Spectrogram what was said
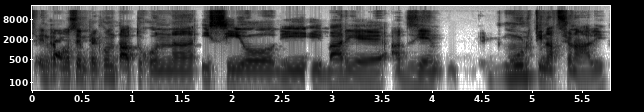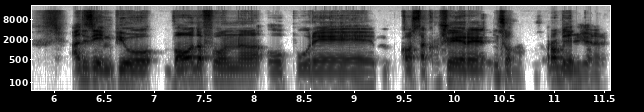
entravamo sempre in contatto con i CEO di varie aziende multinazionali, ad esempio Vodafone oppure Costa Crociere, insomma, robe del genere.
